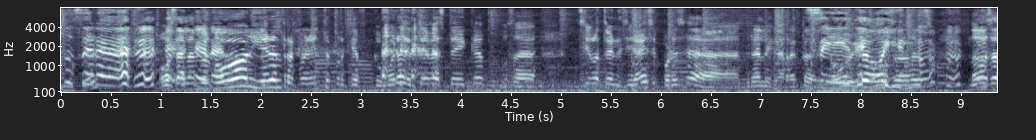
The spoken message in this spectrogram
Pues era. O sea, a lo mejor y era el referente porque como era de TV Azteca, o sea, si no te iban a decir, ay, se parece a Andrea Legarreta Sí, de hoy. de ¿no? hoy. ¿no? No, o sea,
